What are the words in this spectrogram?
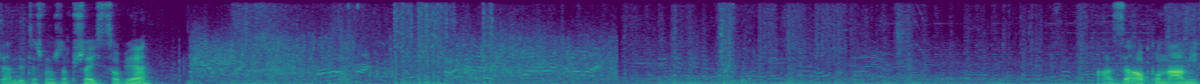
Tędy też można przejść sobie. A za oponami.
